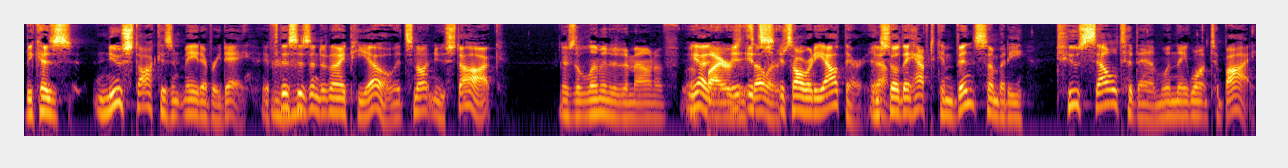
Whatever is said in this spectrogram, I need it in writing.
Because new stock isn't made every day. If this isn't an IPO, it's not new stock There's a limited amount of, of buyers it- and it's, sellers. It's already out there. And Yeah. so they have to convince somebody to sell to them when they want to buy.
